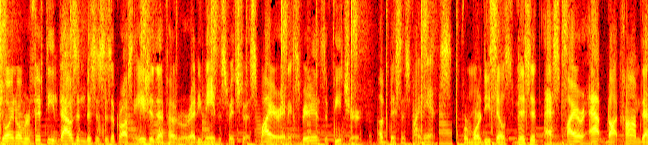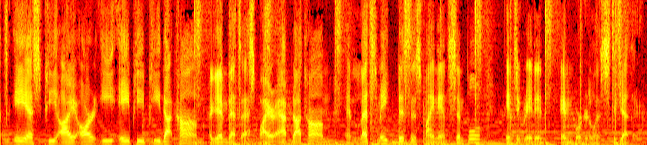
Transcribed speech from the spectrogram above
Join over 15,000 businesses across Asia that have already made the switch to Aspire and experience the future of business finance. For more details, visit aspireapp.com. That's A S P I R E A P P.com. Again, that's aspireapp.com. And let's make business finance simple, integrated, and borderless together.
